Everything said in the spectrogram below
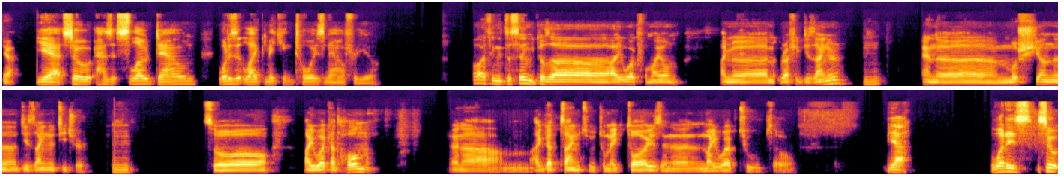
Yeah. Yeah. So has it slowed down? What is it like making toys now for you? Oh, I think it's the same because uh, I work for my own. I'm a, I'm a graphic designer Mhm. and a motion uh, designer teacher. Mhm. So I work at home, and um, I got time to to make toys and uh, my work too. So Yeah. What is so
